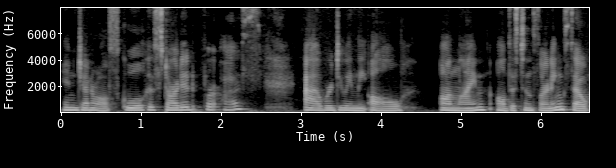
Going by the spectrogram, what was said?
in general? School has started for us. Uh, we're doing the all online, all distance learning. So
